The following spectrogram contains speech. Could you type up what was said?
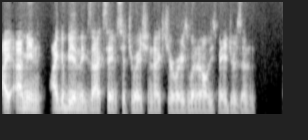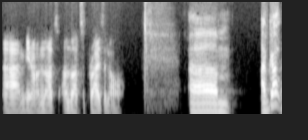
I I mean I could be in the exact same situation next year where he's winning all these majors, and um, you know I'm not I'm not surprised at all. Um, I've got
